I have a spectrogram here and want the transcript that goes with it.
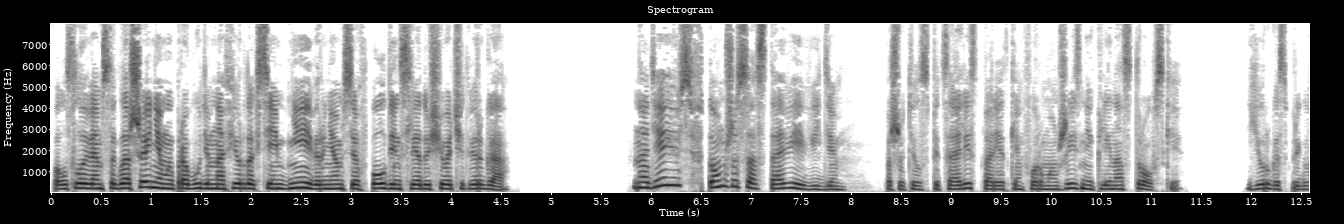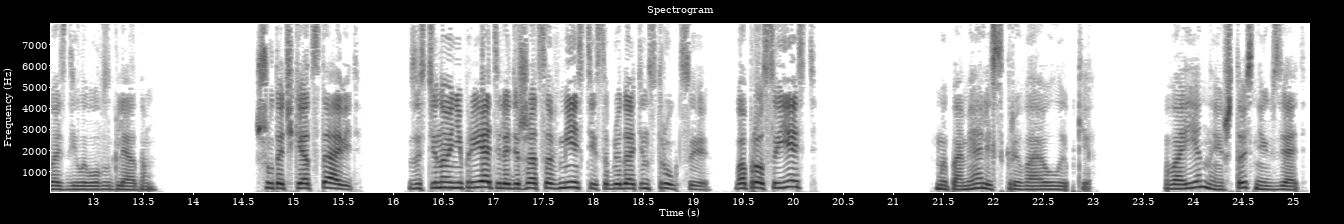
«По условиям соглашения мы пробудем на фьордах семь дней и вернемся в полдень следующего четверга». «Надеюсь, в том же составе и виде», — пошутил специалист по редким формам жизни Клин Островский. Юргас пригвоздил его взглядом. «Шуточки отставить! За стеной неприятеля держаться вместе и соблюдать инструкции. Вопросы есть?» Мы помялись, скрывая улыбки. Военные, что с них взять?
